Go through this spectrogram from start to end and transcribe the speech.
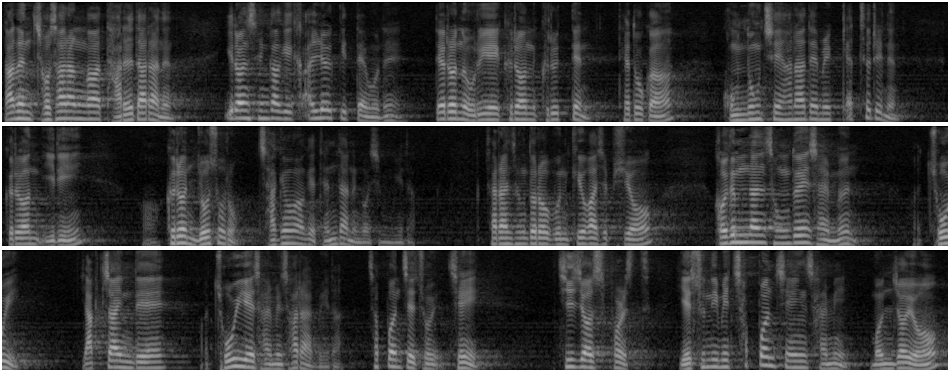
나는 저 사람과 다르다라는 이런 생각이 깔려있기 때문에 때로는 우리의 그런 그릇된 태도가 공동체의 하나됨을 깨뜨리는 그런 일이 어, 그런 요소로 작용하게 된다는 것입니다. 사랑하는 성도 여러분 기억하십시오. 거듭난 성도의 삶은 조의, 약자인데 조의의 삶을 살아야 합니다. 첫 번째 조의, J, Jesus first. 예수님이 첫 번째인 삶이 먼저요.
